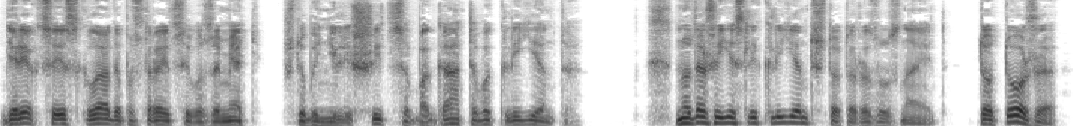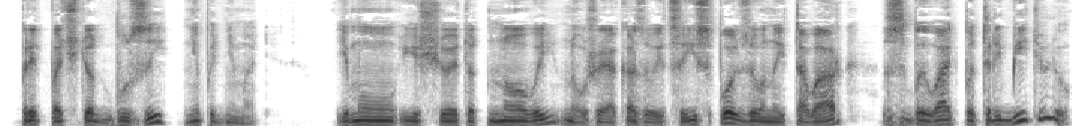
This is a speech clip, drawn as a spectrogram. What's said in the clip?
дирекция склада постарается его замять, чтобы не лишиться богатого клиента. Но даже если клиент что-то разузнает, то тоже предпочтет бузы не поднимать. Ему еще этот новый, но уже, оказывается, использованный товар сбывать потребителю.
